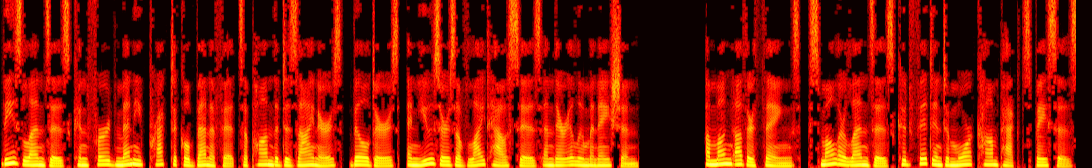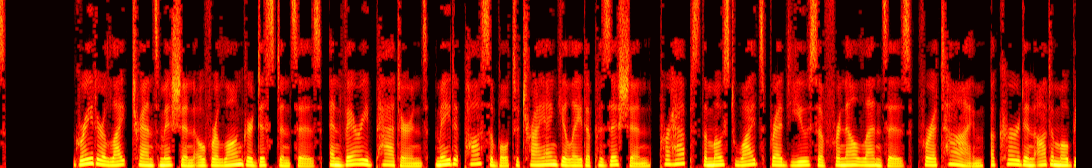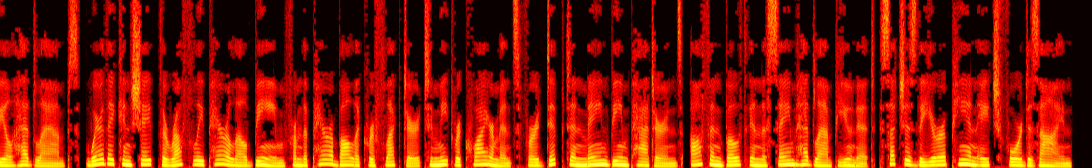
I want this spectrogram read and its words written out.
These lenses conferred many practical benefits upon the designers, builders, and users of lighthouses and their illumination. Among other things, smaller lenses could fit into more compact spaces. Greater light transmission over longer distances, and varied patterns, made it possible to triangulate a position. Perhaps the most widespread use of Fresnel lenses, for a time, occurred in automobile headlamps, where they can shape the roughly parallel beam from the parabolic reflector to meet requirements for dipped and main beam patterns, often both in the same headlamp unit such as the European H4 design.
